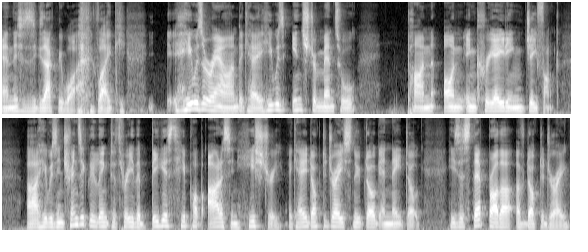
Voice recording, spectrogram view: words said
And this is exactly why. like, he was around, okay? He was instrumental, pun, on in creating G Funk. Uh, he was intrinsically linked to three of the biggest hip hop artists in history, okay? Dr. Dre, Snoop Dogg, and Nate Dogg. He's a stepbrother of Dr. Dre.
